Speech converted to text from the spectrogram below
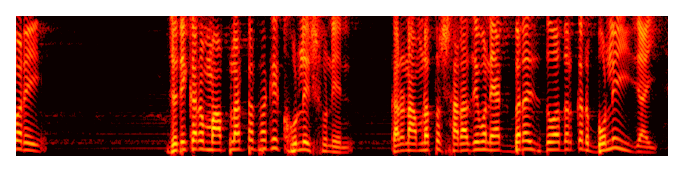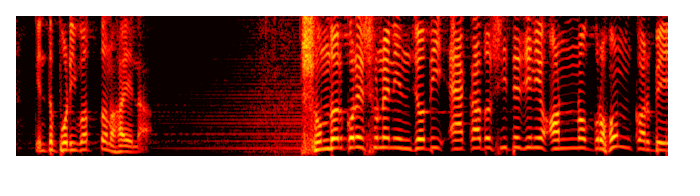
করে। যদি কারও মাপলারটা থাকে, খুলে শুনেন। কারণ আমরা তো সারা জীবন অ্যাডভারাইজ দেওয়া দরকার বলেই যাই, কিন্তু পরিবর্তন হয় না। সুন্দর করে শুনে নিন, যদি একাদশীতে যিনি অন্ন গ্রহণ করবে,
